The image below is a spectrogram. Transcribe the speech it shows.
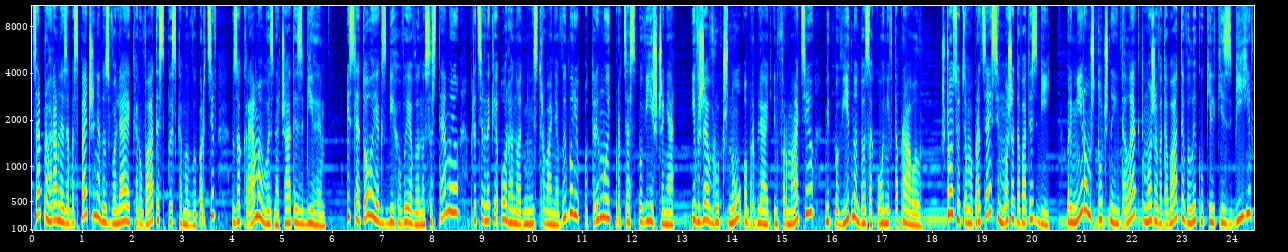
Це програмне забезпечення дозволяє керувати списками виборців, зокрема визначати збіги. Після того, як збіг виявлено системою, працівники органу адміністрування виборів отримують процес сповіщення і вже вручну обробляють інформацію відповідно до законів та правил. Щось у цьому процесі може давати збій. Приміром, штучний інтелект може видавати велику кількість збігів,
